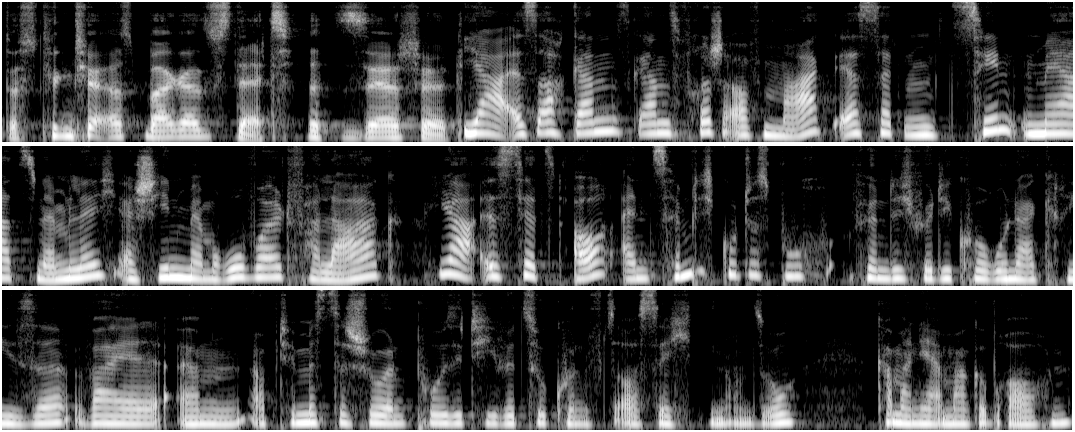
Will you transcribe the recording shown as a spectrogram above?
das klingt ja erstmal ganz nett. Sehr schön. Ja, ist auch ganz, ganz frisch auf dem Markt. Erst seit dem 10. März nämlich, erschienen beim Rowold Verlag. Ja, ist jetzt auch ein ziemlich gutes Buch, finde ich, für die Corona-Krise, weil ähm, optimistische und positive Zukunftsaussichten und so kann man ja immer gebrauchen.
